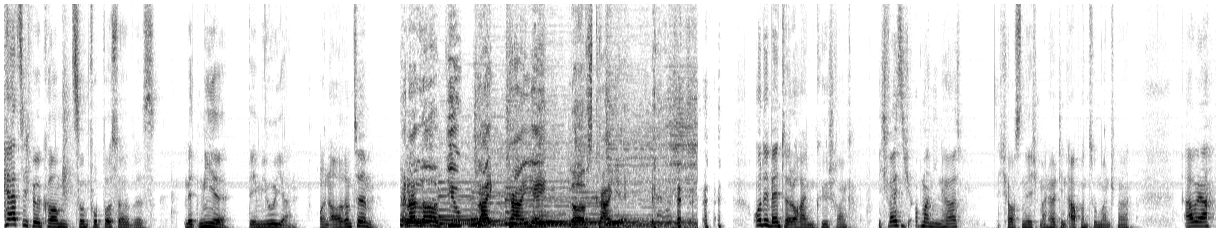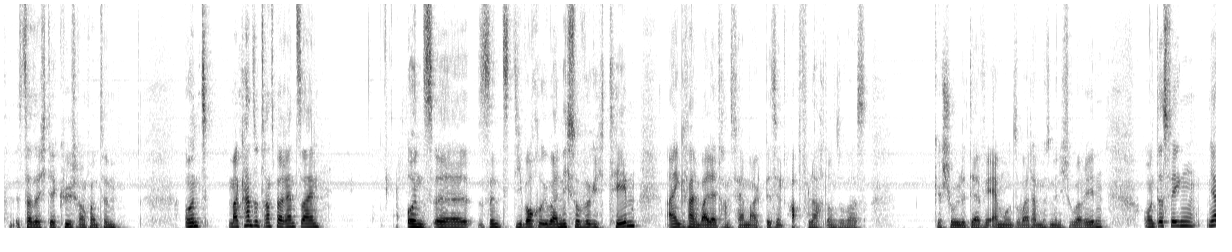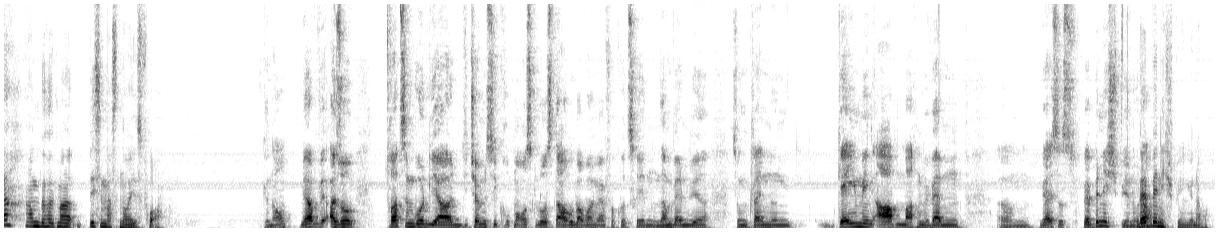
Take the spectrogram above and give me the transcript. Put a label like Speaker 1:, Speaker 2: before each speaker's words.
Speaker 1: Herzlich willkommen zum Football Service mit mir, dem Julian und eurem Tim.
Speaker 2: And I love you like Kanye loves Kanye.
Speaker 1: Und eventuell auch einen Kühlschrank. Ich weiß nicht, ob man ihn hört. Ich hoffe es nicht, man hört ihn ab und zu manchmal. Aber ja, ist tatsächlich der Kühlschrank von Tim. Und man kann so transparent sein. Uns äh, sind die Woche über nicht so wirklich Themen eingefallen, weil der Transfermarkt ein bisschen abflacht und sowas. Geschuldet der WM und so weiter müssen wir nicht drüber reden. Und deswegen, ja, haben wir heute mal ein bisschen was Neues vor.
Speaker 3: Genau. Ja, also trotzdem wurden ja die Champions League Gruppen ausgelost, darüber wollen wir einfach kurz reden. Und dann werden wir so einen kleinen Gaming-Abend machen. Wir werden, ähm, wie heißt es? Wer bin ich spielen, oder?
Speaker 1: Wer bin ich spielen, genau.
